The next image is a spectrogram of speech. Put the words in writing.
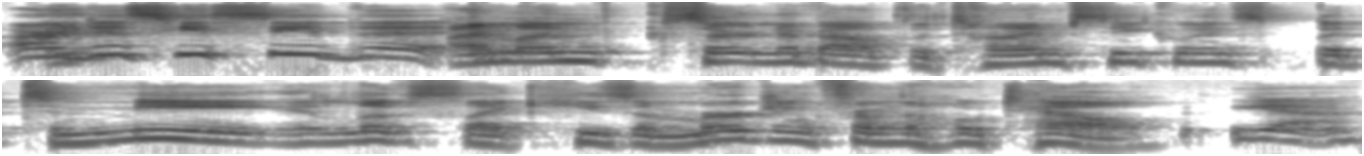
Or it- does he see the I'm uncertain about the time sequence, but to me, it looks like he's emerging from the hotel. yeah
